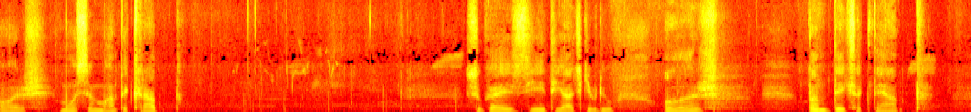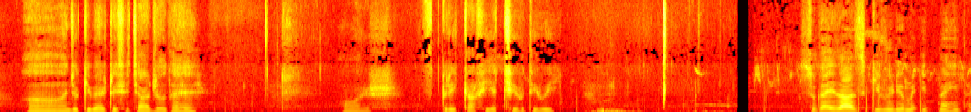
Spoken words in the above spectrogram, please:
और मौसम वहाँ पे ख़राब। सुबह ये थी आज की वीडियो। और पंप देख सकते हैं आप। जो कि बैटरी से चार्ज होता है। और स्प्रे काफ़ी अच्छी होती हुई। सो गाइस आज की वीडियो में इतना ही था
